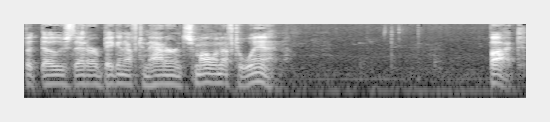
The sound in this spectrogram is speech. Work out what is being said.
but those that are big enough to matter and small enough to win. But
